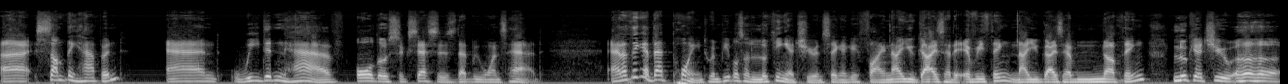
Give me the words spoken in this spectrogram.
uh, something happened and we didn't have all those successes that we once had. And I think at that point, when people start looking at you and saying, okay, fine, now you guys had everything, now you guys have nothing, look at you. Uh,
